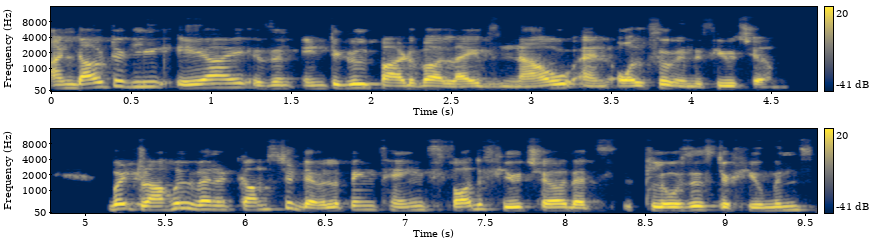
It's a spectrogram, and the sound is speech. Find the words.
Undoubtedly, AI is an integral part of our lives now and also in the future. But Rahul, when it comes to developing things for the future that's closest to humans,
